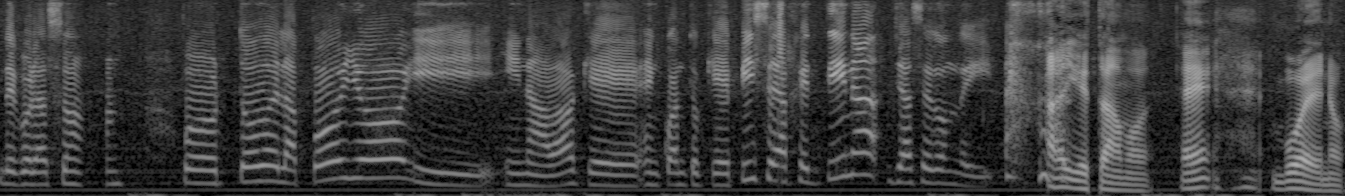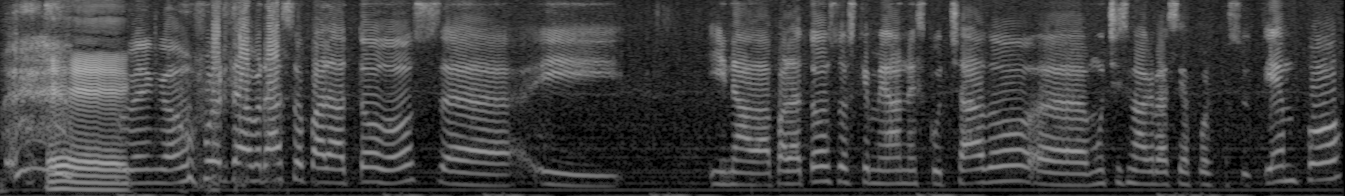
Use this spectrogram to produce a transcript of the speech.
de corazón, por todo el apoyo y, nada, que en cuanto que pise Argentina, ya sé dónde ir. Ahí estamos. ¿eh? Bueno. Eh... Venga, un fuerte abrazo para todos eh, y, y, nada, para todos los que me han escuchado, eh, muchísimas gracias por su tiempo.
